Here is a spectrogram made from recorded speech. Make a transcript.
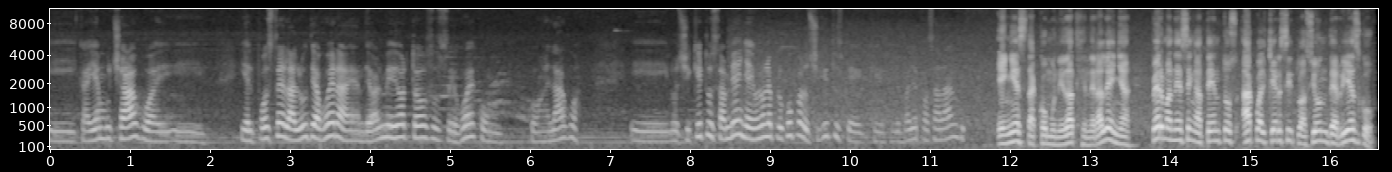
y caía mucha agua y y el poste de la luz de afuera, donde va el medidor, todo eso se fue con, el agua. Y los chiquitos también, y a uno le preocupa a los chiquitos que, que les vaya a pasar algo. En esta comunidad generaleña permanecen atentos a cualquier situación de riesgo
